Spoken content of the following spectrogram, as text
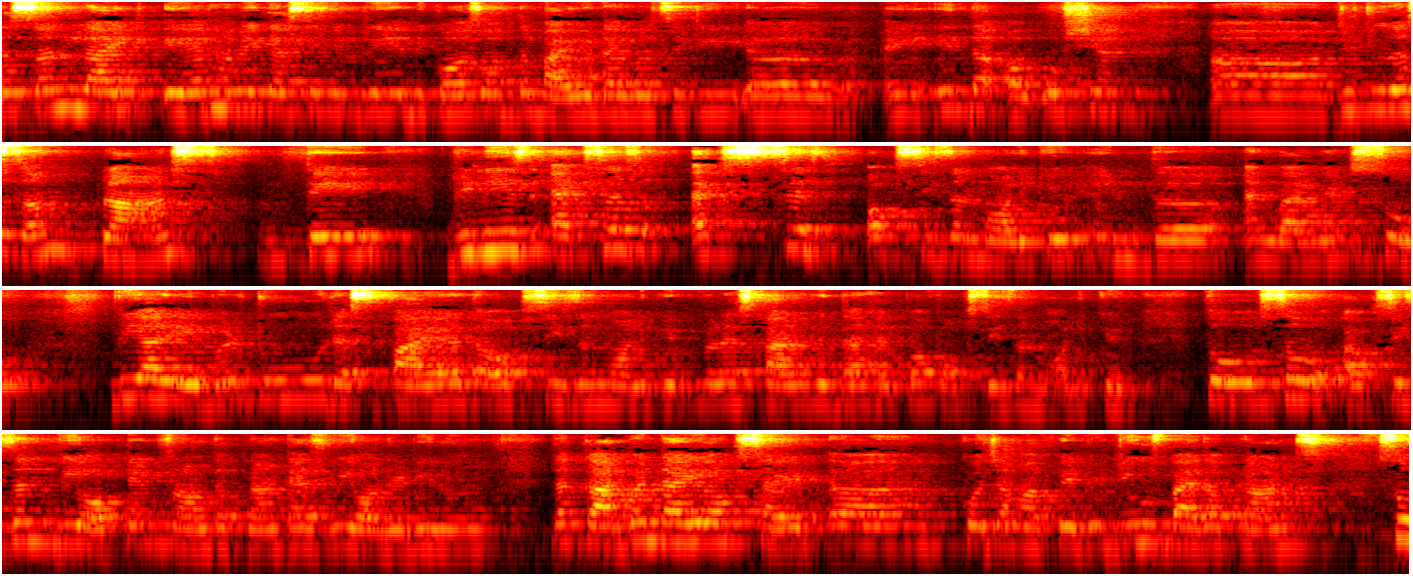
the sunlight air hame kaise mil rahi hai because of the biodiversity uh, in the ocean uh, due to the some plants they release excess excess oxygen molecule in the environment so we are able to respire the oxygen molecule respire with the help of oxygen molecule so so oxygen we obtain from the plant as we already know the carbon dioxide uh, ko jahan pe reduced by the plants so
